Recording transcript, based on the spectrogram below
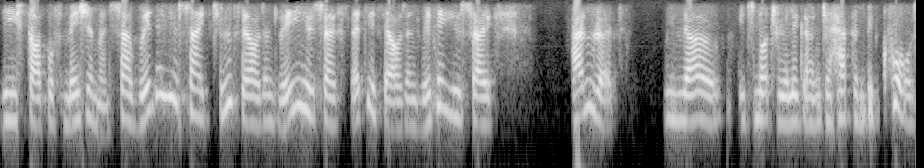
these type of measurements. So whether you say 2,000, whether you say 30,000, whether you say 100, we know it's not really going to happen because,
